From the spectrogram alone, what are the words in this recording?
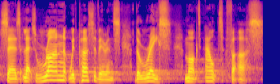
says, Let's run with perseverance the race marked out for us.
